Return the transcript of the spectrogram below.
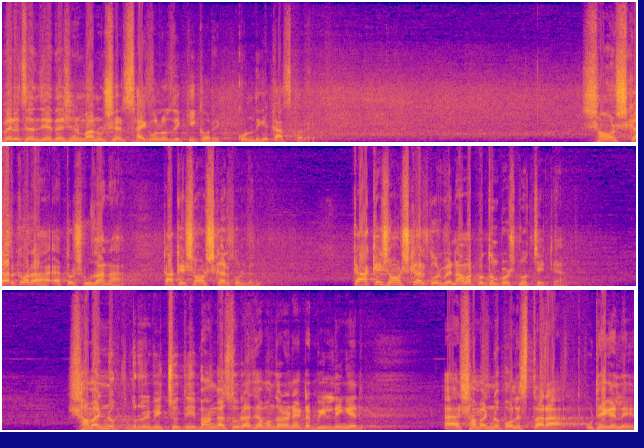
পেরেছেন যে দেশের মানুষের সাইকোলজি কি করে, কোন দিকে কাজ করে? সংস্কার করা এত সোজা না। কাকে সংস্কার করবেন? কাকে সংস্কার করবেন? আমার প্রথম প্রশ্ন হচ্ছে এটা। সামান্য ত্রুটি বিচ্যুতি, ভাঙ্গাচুরা, যেমন ধরেন একটা বিল্ডিংয়ের সামান্য পলেস্তারা উঠে গেলে,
